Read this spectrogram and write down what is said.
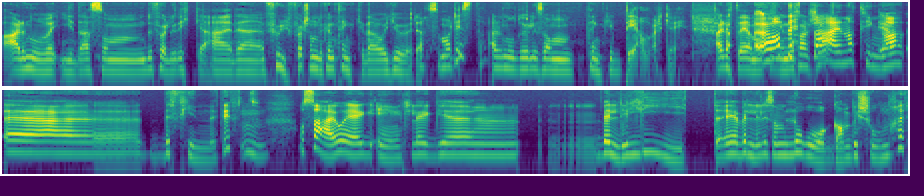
Er det noe i deg som du føler ikke er eh, fullført, som du kunne tenke deg å gjøre som artist? Er det noe du liksom tenker det hadde vært gøy? Er dette en av Ja, tingene, dette kanskje? er en av tinga. Eh, definitivt. Mm. Og så er jo jeg egentlig eh, veldig lite Er veldig liksom låge ambisjoner.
